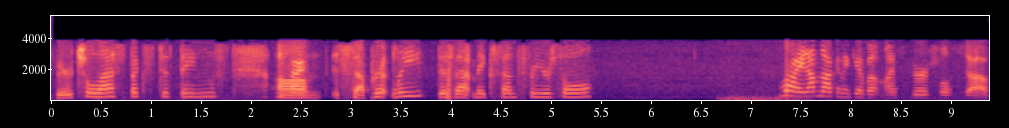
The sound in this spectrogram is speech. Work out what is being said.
spiritual aspects to things um separately does that make sense for your soul Right, I'm not going to give up my spiritual stuff.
